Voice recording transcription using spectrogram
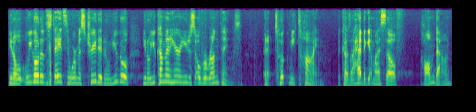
You know, we go to the States and we're mistreated. And when you go, you know, you come in here and you just overrun things. And it took me time because I had to get myself calmed down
